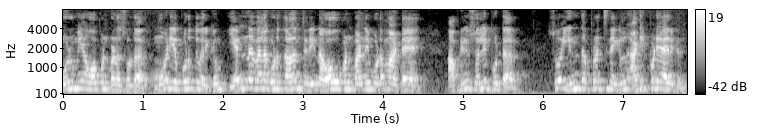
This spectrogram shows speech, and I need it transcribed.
முழுமையாக ஓப்பன் பண்ண சொல்கிறார் மோடியை பொறுத்த வரைக்கும் என்ன விலை கொடுத்தாலும் சரி நான் ஓப்பன் பண்ணி விட மாட்டேன் அப்படின்னு சொல்லி போட்டார் ஸோ இந்த பிரச்சனைகள் அடிப்படையாக இருக்குது.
